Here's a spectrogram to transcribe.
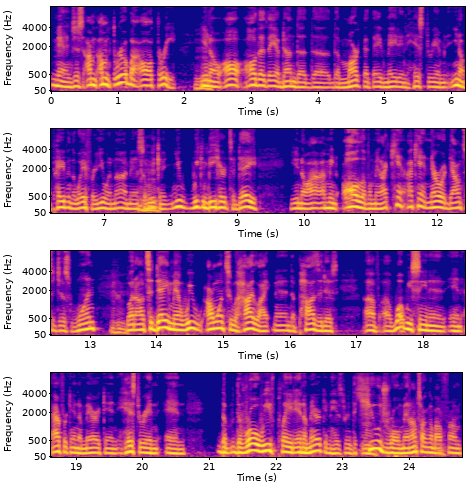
man, just I'm I'm thrilled by all 3 You know all all that they have done, the the the mark that they've made in history, and you know paving the way for you and I, man. So we can you we can be here today. You know, I, I mean all of them, man. I can't I can't narrow it down to just one. But uh, today, man, we I want to highlight, man, the positives of, of what we've seen in, in African American history and and the the role we've played in American history, the huge role, man. I'm talking about from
